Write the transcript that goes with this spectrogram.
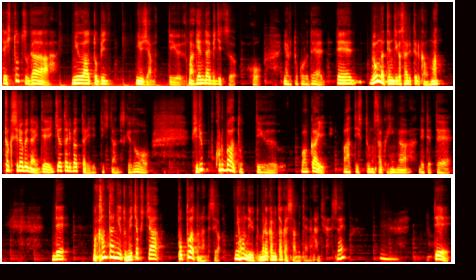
で、1つがニューアートビミュージアムっていう、まあ、現代美術をやるところで、で、どんな展示がされてるかも全く調べないで、行き当たりばったりで行ってきたんですけど、フィリップ・コルバートっていう若いアーティストの作品が出てて、で、まあ、簡単に言うとめちゃくちゃポップアートなんですよ。日本で言うと村上隆さんみたいな感じなんですね。うん。で、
